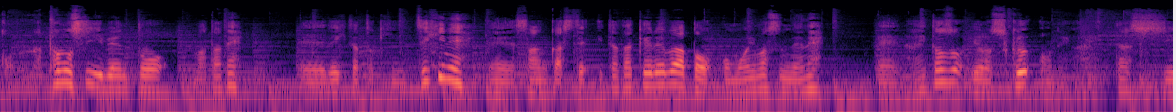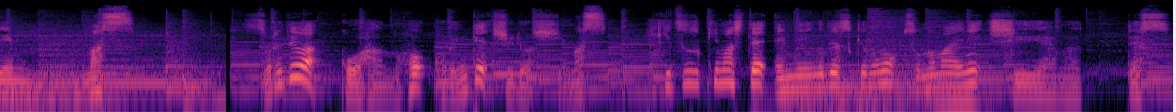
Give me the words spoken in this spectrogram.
こんな楽しいイベントをまたね、えーできた時にぜひね、えー参加していただければと思いますんでね、えー何卒よろしくお願いいたします。それでは後半の方、これにて終了します。引き続きましてエンディングですけども、その前に CM です。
